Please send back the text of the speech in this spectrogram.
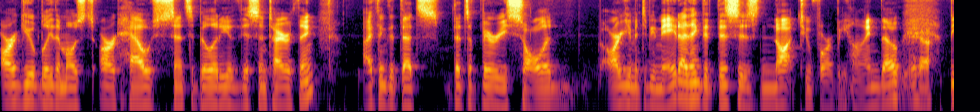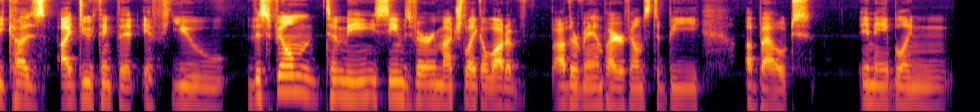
arguably the most art house sensibility of this entire thing. I think that that's that's a very solid argument to be made. I think that this is not too far behind though, yeah. because I do think that if you this film to me seems very much like a lot of other vampire films to be about enabling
